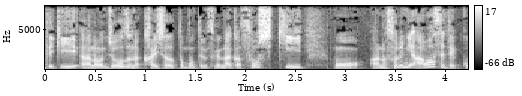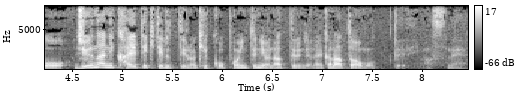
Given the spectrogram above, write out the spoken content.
的あの上手な会社だと思ってるんですけど、なんか組織もあのそれに合わせてこう柔軟に変えてきてるっていうのは結構ポイントにはなってるんじゃないかなとは思っていますね。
